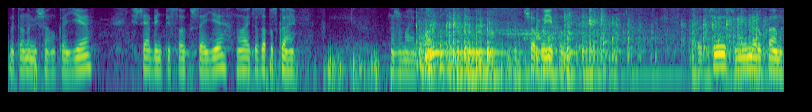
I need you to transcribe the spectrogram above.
бетономішалка є, щебінь, пісок, все є. Давайте запускаємо. Нажимаємо кнопку. Що, поїхали. Працюю своїми руками.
